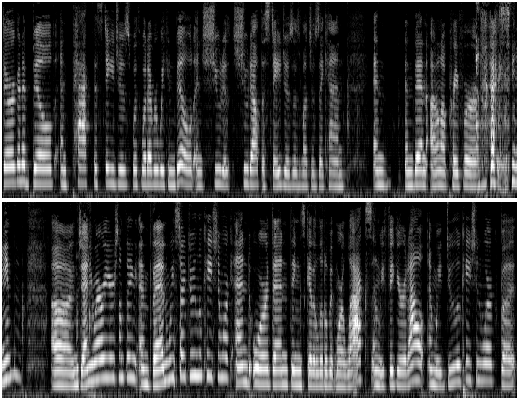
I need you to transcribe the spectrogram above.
they're gonna build and pack the stages with whatever we can build and shoot it, shoot out the stages as much as they can, and and then I don't know, pray for a vaccine uh, in January or something, and then we start doing location work, and or then things get a little bit more lax, and we figure it out, and we do location work. But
